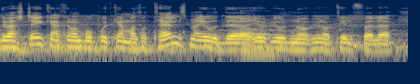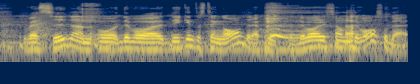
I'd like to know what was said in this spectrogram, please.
Det värsta är kanske när man bor på ett gammalt hotell som jag gjorde, gjorde, gjorde nå- vid något tillfälle på västsidan och det, var, det gick inte att stänga av det där skiten. Det var, liksom, det var sådär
